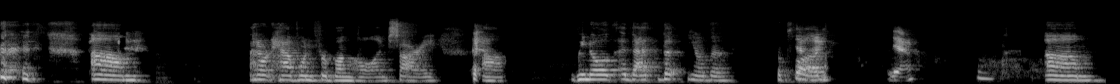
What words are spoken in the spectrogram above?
um, I don't have one for bunghole. I'm sorry. Um, we know that the you know the the plug Yeah. um,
